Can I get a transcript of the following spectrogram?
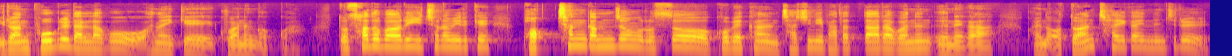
이러한 복을 달라고 하나님께 구하는 것과 또 사도 바울이 이처럼 이렇게 벅찬 감정으로서 고백한 자신이 받았다라고 하는 은혜가 과연 어떠한 차이가 있는지를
